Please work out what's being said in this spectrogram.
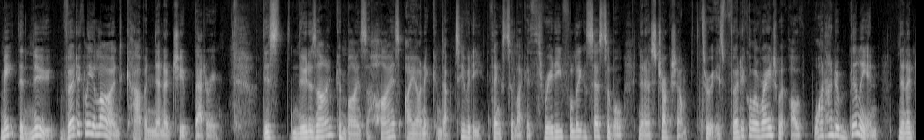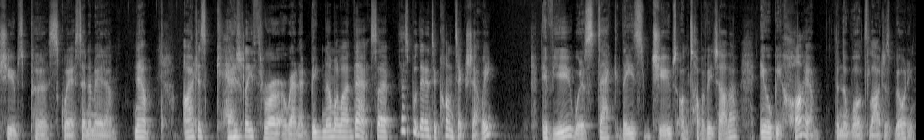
meet the new vertically aligned carbon nanotube battery. This new design combines the highest ionic conductivity thanks to like a 3D fully accessible nanostructure through its vertical arrangement of 100 billion nanotubes per square centimeter. Now, I just casually throw around a big number like that, so let's put that into context, shall we? If you were to stack these tubes on top of each other, it would be higher than the world's largest building.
